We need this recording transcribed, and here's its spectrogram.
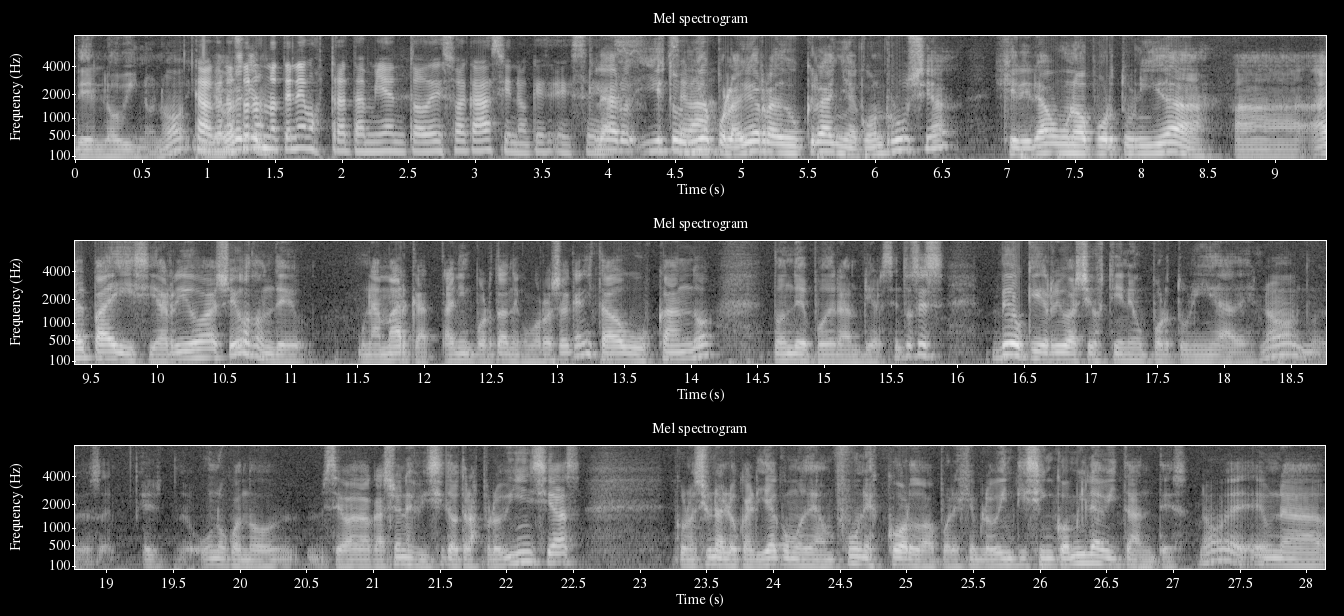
del ovino, ¿no? Claro, que nosotros no tenemos tratamiento de eso acá, sino que es, Claro, y esto venía por la guerra de Ucrania con Rusia, generaba una oportunidad al país y a Río Gallegos, donde una marca tan importante como Royal Canin estaba buscando dónde poder ampliarse. Entonces, veo que Río Gallegos tiene oportunidades, ¿no? Uno cuando se va de vacaciones visita otras provincias, conocí una localidad como de Anfunes, Córdoba, por ejemplo, 25.000 habitantes, ¿no? Es una,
